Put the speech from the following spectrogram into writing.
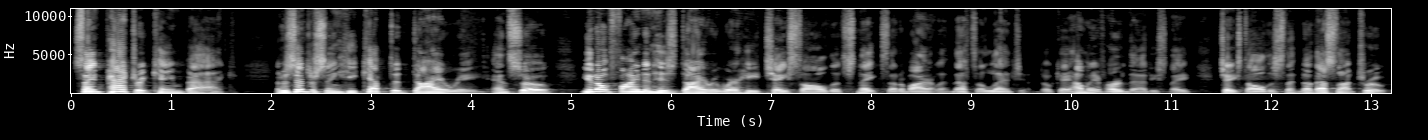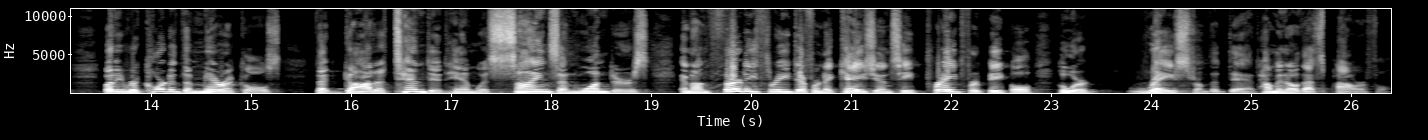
St. Patrick came back, and it was interesting, he kept a diary. And so you don't find in his diary where he chased all the snakes out of Ireland. That's a legend, okay? How many have heard that? He snake, chased all the snakes. No, that's not true. But he recorded the miracles that God attended him with signs and wonders. And on 33 different occasions, he prayed for people who were raised from the dead. How many know that's powerful?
